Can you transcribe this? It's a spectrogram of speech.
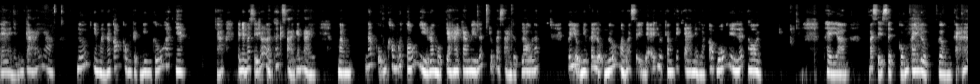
đây là những cái uh, nước nhưng mà nó có công trình nghiên cứu hết nha. Đó cho nên bác sĩ rất là thích xài cái này. Mà nó cũng không có tốn nhiều đâu một chai 200 ml chúng ta xài được lâu lắm. Ví dụ như cái lượng nước mà bác sĩ để vô trong cái chai này là có 4 ml thôi. Thì uh, bác sĩ xịt cũng phải được gần cả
